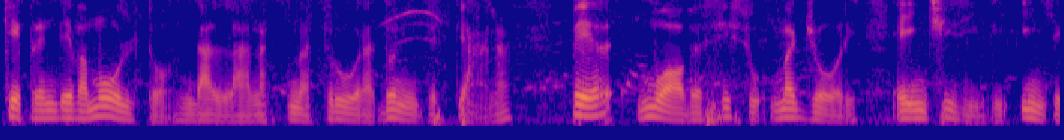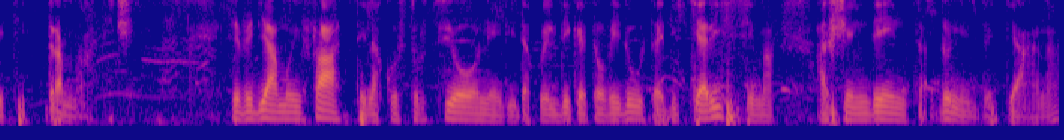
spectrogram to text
che prendeva molto dalla natura donizettiana per muoversi su maggiori e incisivi impeti drammatici. Se vediamo infatti la costruzione di Da quel di che t'ho veduta è di chiarissima ascendenza donizettiana,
